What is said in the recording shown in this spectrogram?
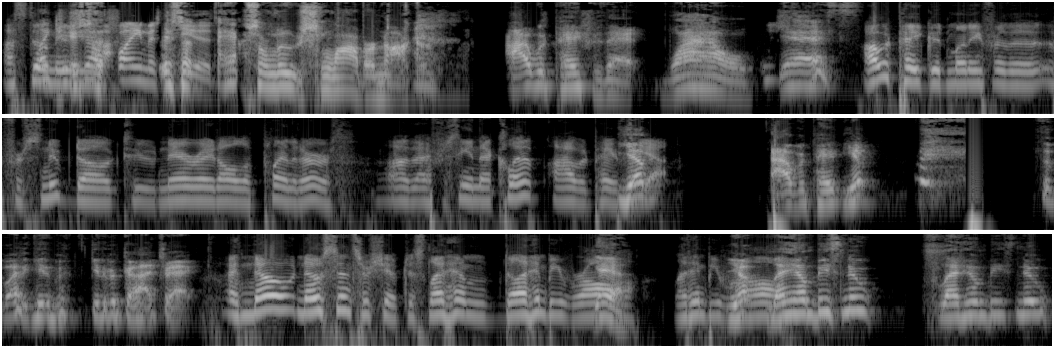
I still like need you're It's some a- famous It's kid. an absolute slobber knocker. I would pay for that. Wow, yes, I would pay good money for the for Snoop Dogg to narrate all of Planet Earth. Uh, after seeing that clip, I would pay for Yep. it. Yeah. I would pay. Yep, somebody get him, get him a contract. And no no censorship. Just let him let him be raw. Yeah. Let him be Yep, raw. let him be Snoop. Let him be Snoop.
